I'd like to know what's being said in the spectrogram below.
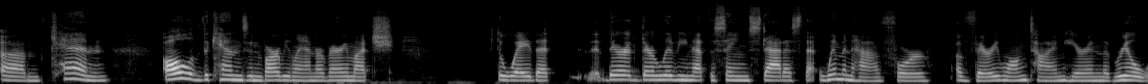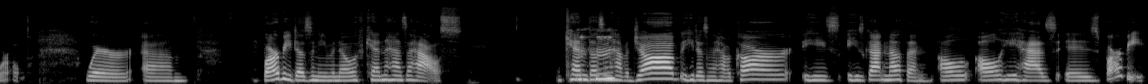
um, Ken, all of the Kens in Barbie Land are very much the way that they're they're living at the same status that women have for a very long time here in the real world, where um, Barbie doesn't even know if Ken has a house. Ken Mhm. doesn't have a job, he doesn't have a car, he's he's got nothing. All all he has is Barbie.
